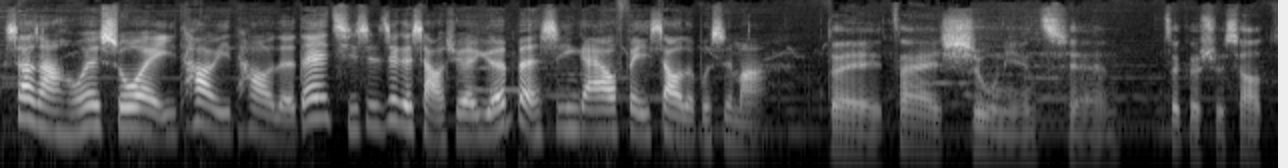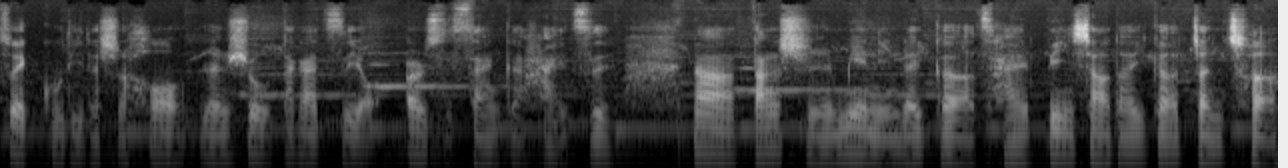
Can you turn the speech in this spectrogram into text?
校长很会说，诶，一套一套的。但是其实这个小学原本是应该要废校的，不是吗？对，在十五年前。这个学校最谷底的时候，人数大概只有二十三个孩子。那当时面临了一个才并校的一个政策。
